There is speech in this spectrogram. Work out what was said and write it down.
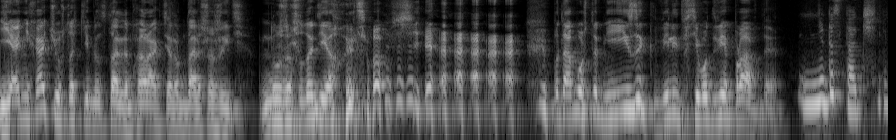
Я не хочу с таким национальным характером дальше жить. Нужно что-то делать вообще. Потому что мне язык велит всего две правды. Недостаточно.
